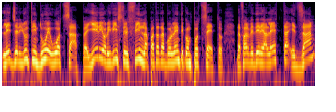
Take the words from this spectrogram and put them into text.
leggere gli ultimi due Whatsapp. Ieri ho rivisto il film La patata bollente con Pozzetto, da far vedere a Letta e Zan.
